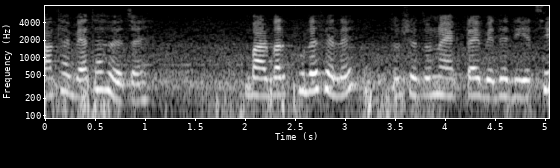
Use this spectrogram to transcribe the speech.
মাথায় ব্যথা হয়ে যায়। বারবার খুলে ফেলে, তো সেজন্য একটাই বেঁধে দিয়েছি।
